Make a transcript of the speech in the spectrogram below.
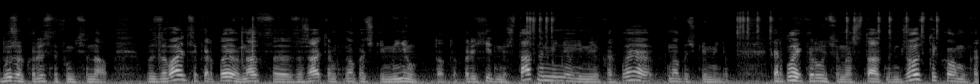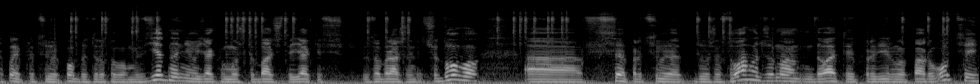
Дуже корисний функціонал. Визивається CarPlay у нас е, зажаттям кнопочки меню, тобто перехід між штатним меню і меню CarPlay кнопочкою меню. CarPlay керується у штатним джойстиком, CarPlay працює по бездротовому з'єднанню. Як ви можете бачити, якість зображення чудово. Все працює дуже злагоджено. Давайте перевіримо пару опцій.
